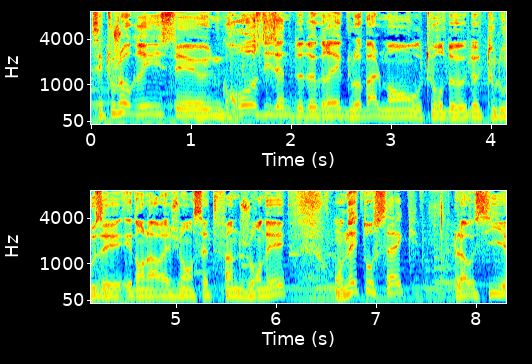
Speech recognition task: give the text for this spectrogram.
c'est toujours gris, c'est une grosse dizaine de degrés globalement autour de, Toulouse et, dans la région en cette fin de journée. On est au sec, là aussi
